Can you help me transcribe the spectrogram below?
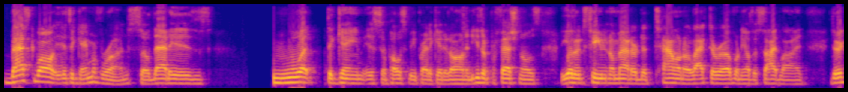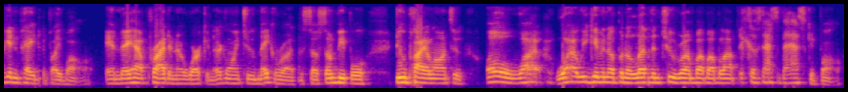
basketball is a game of runs, so that is what the game is supposed to be predicated on. And these are professionals. The other team, no matter the talent or lack thereof on the other sideline, they're getting paid to play ball. And they have pride in their work and they're going to make runs. So some people do pile on to, oh, why why are we giving up an 11-2 run, blah, blah, blah? Because that's basketball.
